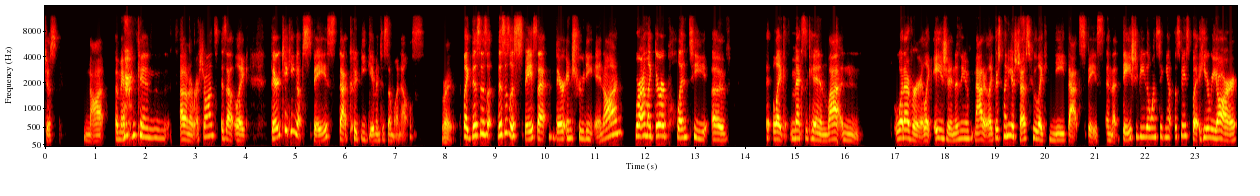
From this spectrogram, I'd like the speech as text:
just not American, I don't know, restaurants is that like they're taking up space that could be given to someone else. right. Like this is this is a space that they're intruding in on where I'm like there are plenty of like Mexican, Latin, whatever, like Asian, doesn't even matter. Like there's plenty of chefs who like need that space and that they should be the ones taking up the space. But here we are,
